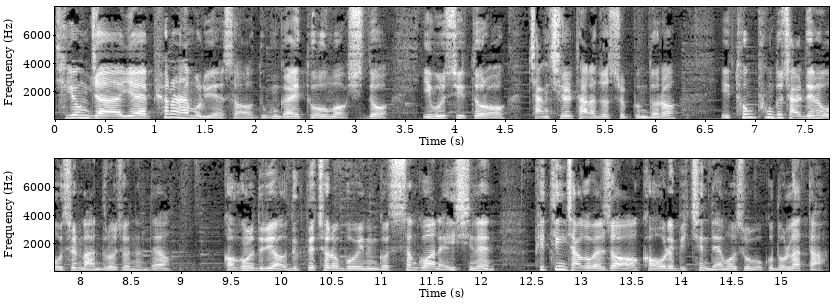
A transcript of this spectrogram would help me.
착용자의 편안함을 위해서 누군가의 도움 없이도 입을 수 있도록 장치를 달아줬을 뿐더러 이 통풍도 잘 되는 옷을 만들어줬는데요. 거금을 들여 늑대처럼 보이는 것을 성공한 A씨는 피팅 작업에서 거울에 비친 내 모습을 보고 놀랐다.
